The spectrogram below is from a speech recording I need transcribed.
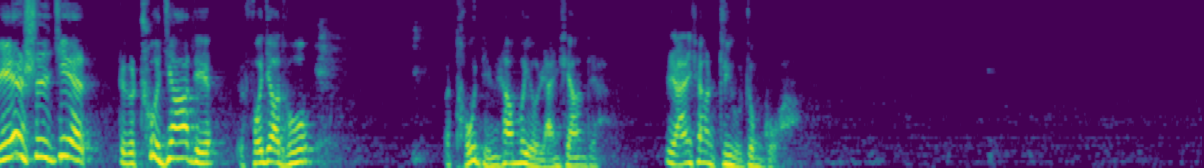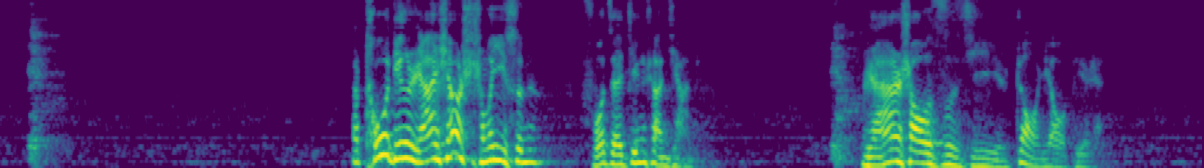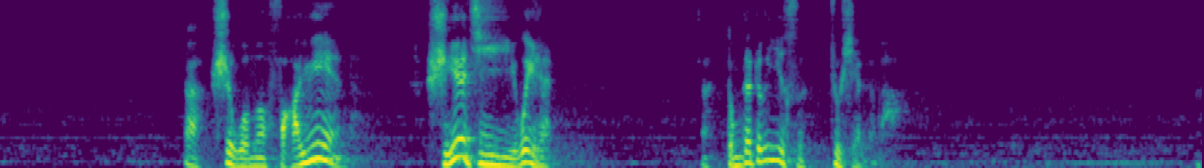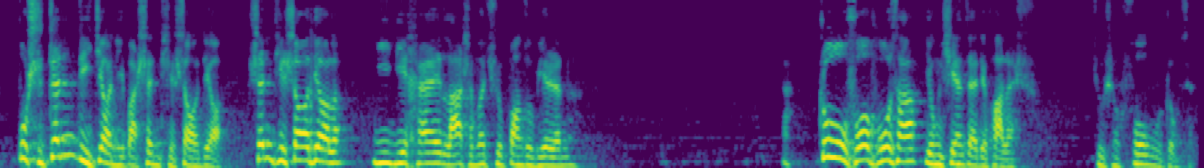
全世界这个出家的佛教徒，头顶上没有燃香的，燃香只有中国。那头顶燃香是什么意思呢？佛在经上讲的，燃烧自己，照耀别人，啊，是我们发愿，舍己为人，啊，懂得这个意思就行了吧？不是真的叫你把身体烧掉，身体烧掉了，你你还拿什么去帮助别人呢？啊诸佛菩萨用现在的话来说，就是服务众生，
